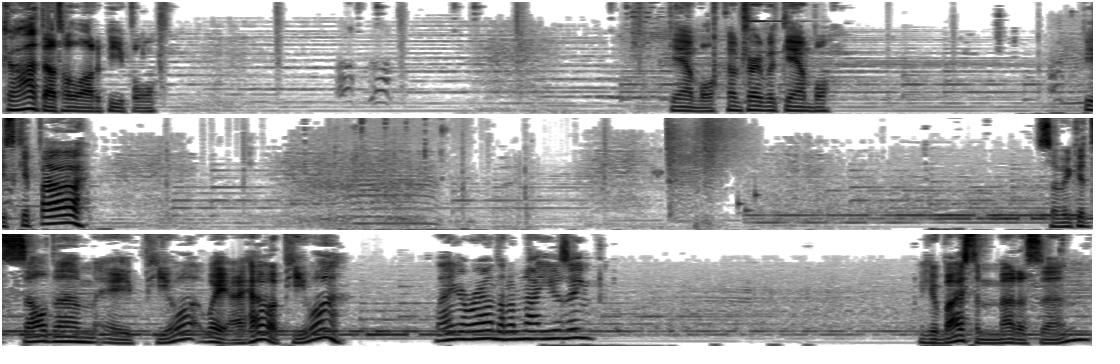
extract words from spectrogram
God, that's a lot of people. Gamble. Come trade with Gamble. Peacekeeper! Ah. So we could sell them a Pila? Wait, I have a Pila? Laying around that I'm not using? We could buy some medicine.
